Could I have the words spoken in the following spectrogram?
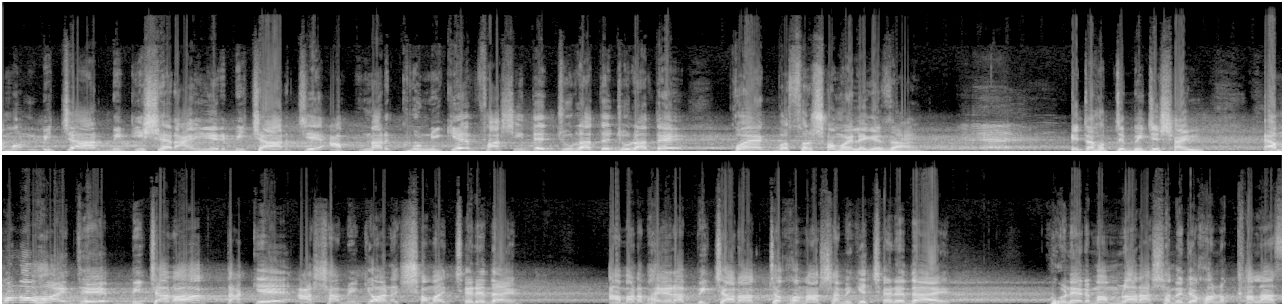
এমন বিচার ব্রিটিশের আইনের বিচার যে আপনার খুনিকে ফাঁসিতে ঝুলাতে ঝুলাতে কয়েক বছর সময় লেগে যায়। এটা হচ্ছে ব্রিটিশ আইন। এমনও হয় যে বিচারক তাকে আসামিকে অনেক সময় ছেড়ে দেয়। আমার ভাইয়েরা, বিচারক যখন আসামিকে ছেড়ে দেয়, খুনের মামলার আসামি যখন খালাস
